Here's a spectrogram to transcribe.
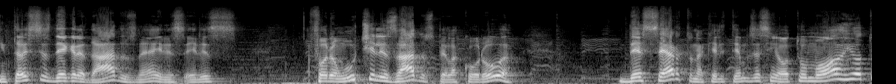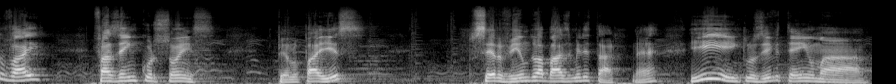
Então, esses degredados, né, eles, eles foram utilizados pela coroa de certo naquele tempo, dizer assim, ó, tu morre ou tu vai fazer incursões pelo país servindo a base militar, né? E inclusive tem uma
